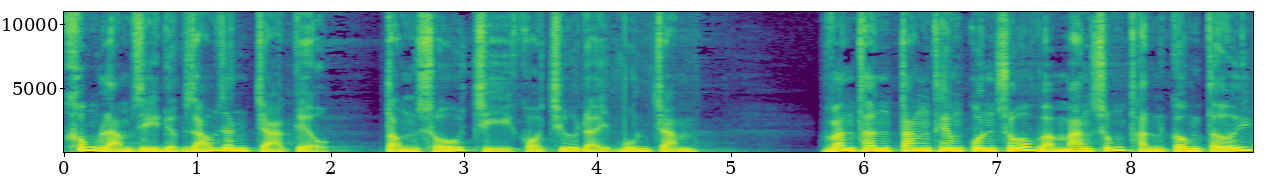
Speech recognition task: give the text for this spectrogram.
không làm gì được giáo dân Trà Kiệu, tổng số chỉ có chưa đầy 400. Văn Thân tăng thêm quân số và mang súng thần công tới.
